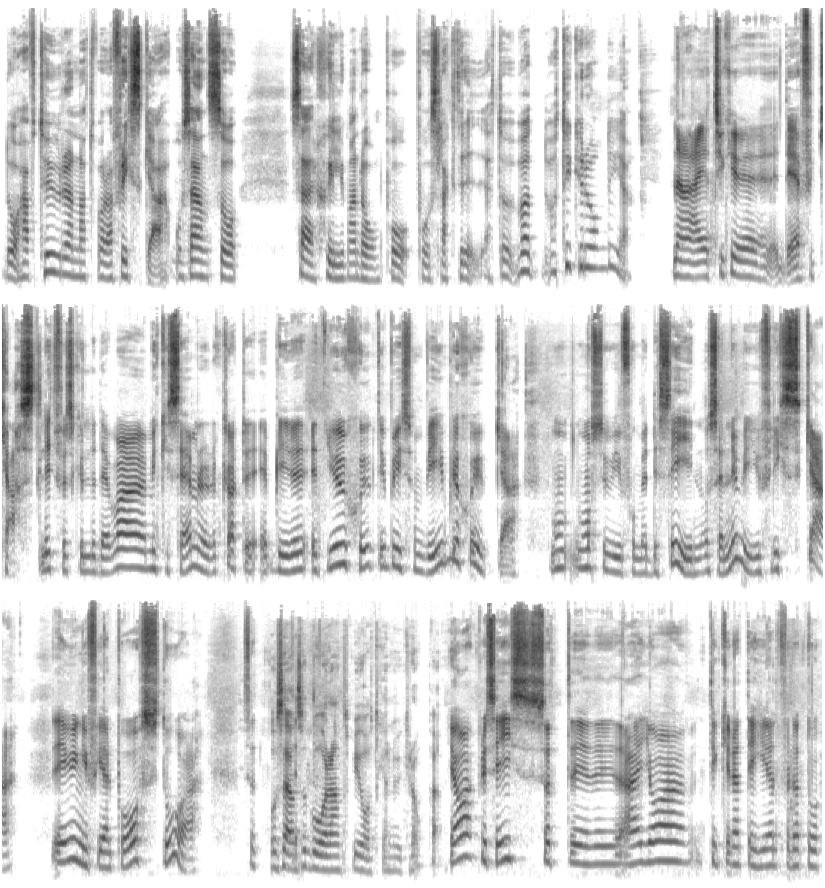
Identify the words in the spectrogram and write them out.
då haft turen att vara friska och sen så särskiljer man dem på, på slakteriet. Och vad, vad tycker du om det? Nej, jag tycker det är förkastligt. För skulle det vara mycket sämre, det är klart, det blir ett djur sjukt, det blir som vi blir sjuka. Då måste vi få medicin och sen är vi ju friska. Det är ju inget fel på oss då. Att, Och sen så går antibiotikan ur kroppen. Ja, precis. Så att, eh, nej, jag tycker att det är helt för att då,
